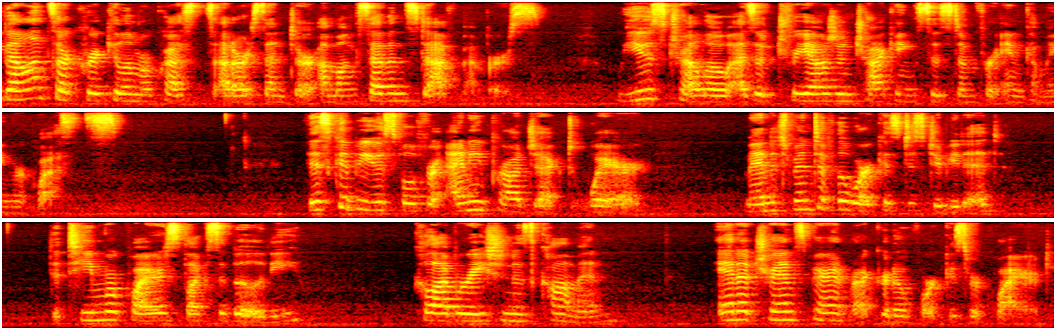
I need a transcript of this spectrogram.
balance our curriculum requests at our center among seven staff members. We use Trello as a triage and tracking system for incoming requests. This could be useful for any project where management of the work is distributed, the team requires flexibility, collaboration is common, and a transparent record of work is required.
